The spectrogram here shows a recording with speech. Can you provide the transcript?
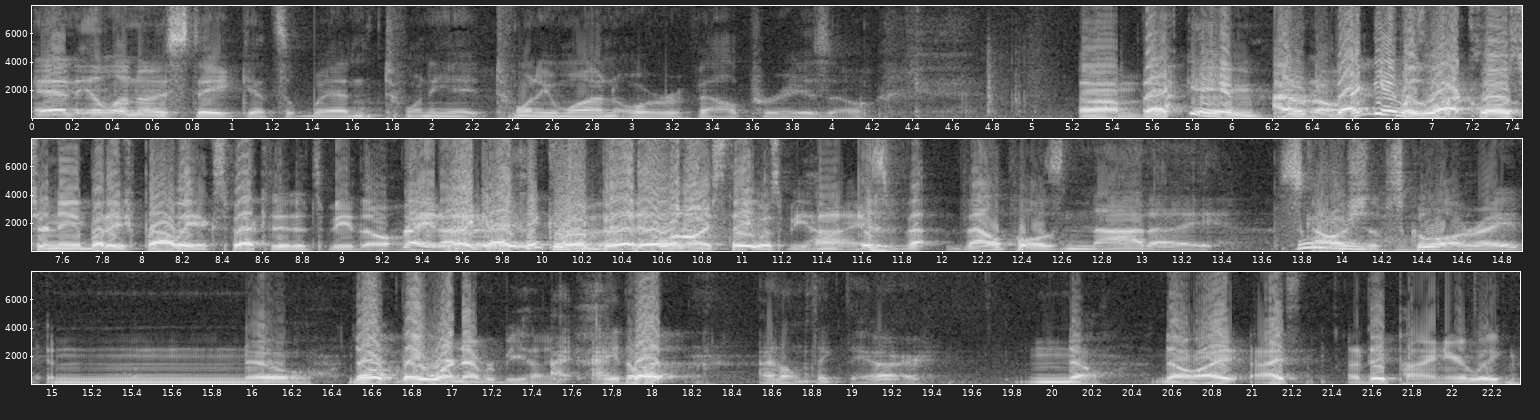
And Illinois State gets a win, 28-21 over Valparaiso. Um, that game, I don't know. That game was a lot closer than anybody probably expected it to be, though. Right, I Like I, agree. think for a bit, Illinois State was behind. Is Va- Valpo is not a scholarship school, right? no, no, they were never behind. I, I don't. But I don't think they are. no, no. I, I, are they Pioneer League?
